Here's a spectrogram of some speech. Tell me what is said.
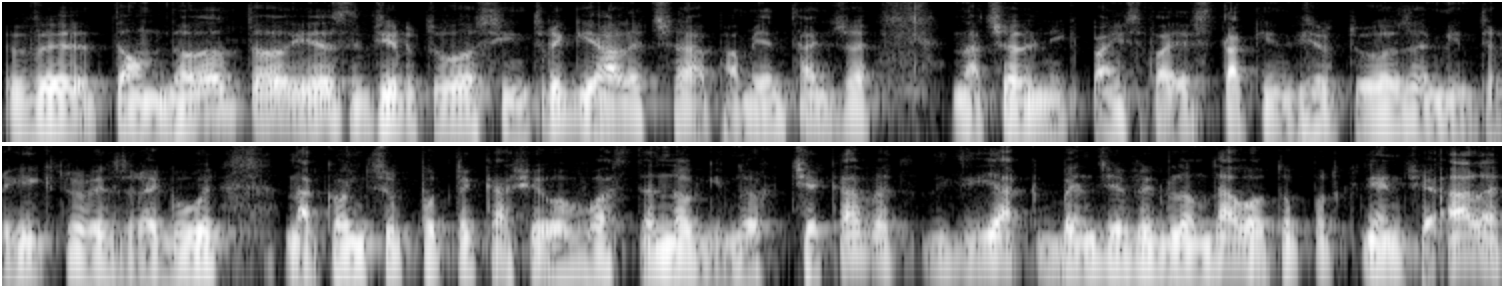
w tą, no to jest wirtuoz intrygi, ale trzeba pamiętać, że naczelnik państwa jest takim wirtuozem intrygi, który z reguły na końcu potyka się o własne nogi. No ciekawe, jak będzie wyglądało to potknięcie, ale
